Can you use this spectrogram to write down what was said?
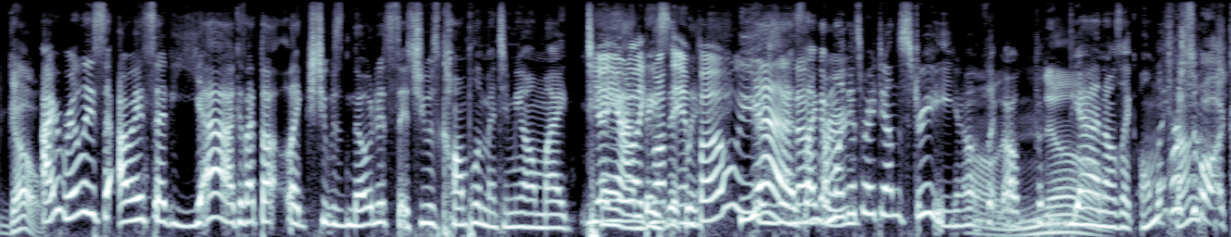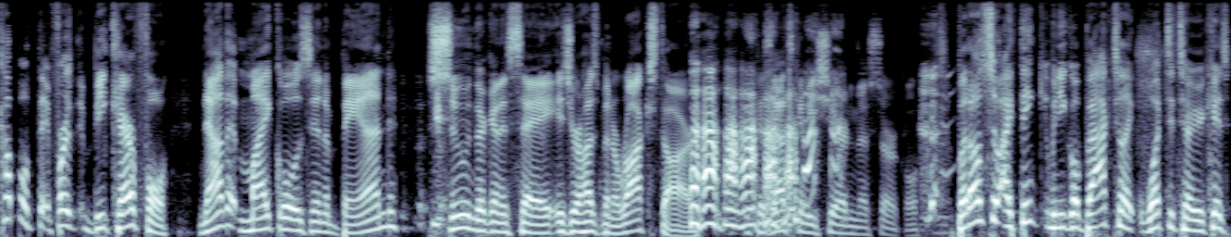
that go? I really said, I said, yeah, because I thought like she was noticed that she was complimenting me on my tan. Yeah, you're like, "You want the basically. info? Here's the Yes, like I'm number." like it's right down the street. You know, it's Oh, like oh, oh but, no. yeah, and I was like, oh my Well, first of all, a couple things. First, be careful. Now that Michael is in a band, soon they're going to say, "Is your husband a rock star?" Because that's going to be shared in the circle. But also, I think when you go back to like what to tell your kids,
